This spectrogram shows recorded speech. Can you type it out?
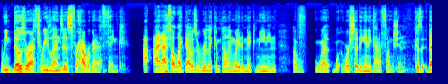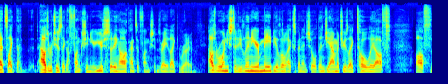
we those are our three lenses for how we're going to think. I, and I felt like that was a really compelling way to make meaning of what we're studying any kind of function because that's like the algebra 2 is like a function year. You're studying all kinds of functions, right? Like right. algebra 1 you study linear, maybe a little exponential, then geometry is like totally off off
